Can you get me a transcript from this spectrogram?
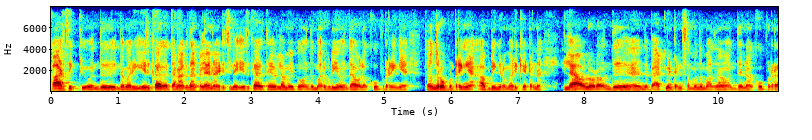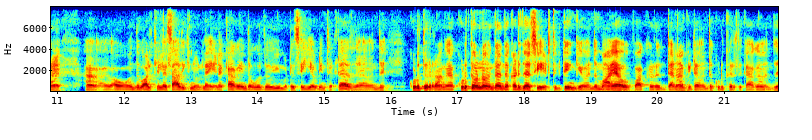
கார்த்திக்கு வந்து இந்த மாதிரி எதுக்காக? தனாக்கு தான் கல்யாணம் ஆகிடுச்சுல எதுக்காக தேவையில்லாமல் இப்போ வந்து மறுபடியும் வந்து அவளை கூப்பிட்றீங்க தொந்தரவு பண்ணுறீங்க அப்படிங்கிற மாதிரி கேட்டேன்னா இல்லை அவளோட வந்து இந்த பேட்மிண்டன் சம்மந்தமாக தான் வந்து நான் கூப்பிட்றேன். அவள் வந்து வாழ்க்கையில் சாதிக்கணும்ல எனக்காக இந்த உதவி மட்டும் செய்ய அப்படின்னு சொல்லிட்டு அதை வந்து கொடுத்துட்றாங்க. கொடுத்தோன்னே வந்து அந்த கடுதாசியை எடுத்துக்கிட்டு இங்கே வந்து மாயாவை பார்க்குறது தனாக்கிட்ட வந்து கொடுக்கறதுக்காக வந்து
